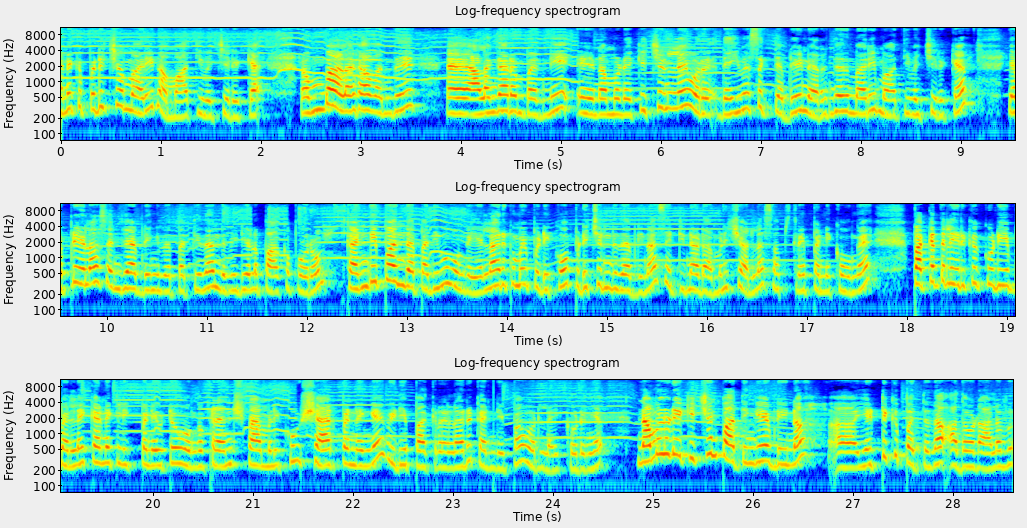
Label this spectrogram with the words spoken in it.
எனக்கு பிடிச்ச மாதிரி நான் மாற்றி வச்சுருக்கேன். ரொம்ப அழகாக வந்து அலங்காரம் பண்ணி நம்மளுடைய கிச்சன்லேயே ஒரு தெய்வ சக்தி அப்படியே நிறைஞ்சது மாதிரி மாற்றி வச்சுருக்கேன். எப்படியெல்லாம் செஞ்சேன் அப்படிங்கிறத பற்றி தான் இந்த வீடியோவில் பார்க்க போகிறோம் கண்டிப்பாக அந்த பதிவு உங்கள் எல்லாருக்குமே பிடிக்கும். பிடிச்சிருந்தது அப்படின்னா செட்டிநாடு அமனி சேனலில் சப்ஸ்கிரைப் பண்ணிக்கோங்க. பக்கத்தில் இருக்கக்கூடிய பெல்லைக்கானை கிளிக் பண்ணிவிட்டு உங்கள் ஃப்ரெண்ட்ஸ் ஃபேமிலிக்கும் ஷேர் பண்ணுங்கள் வீடியோ பார்க்குற எல்லாரும் கண்டிப்பாக ஒரு லைக் கொடுங்க. நம்மளுடைய கிச்சன் பார்த்தீங்க அப்படின்னா எட்டுக்கு பத்து தான் அதோட அளவு.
